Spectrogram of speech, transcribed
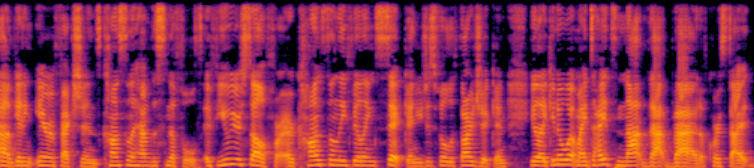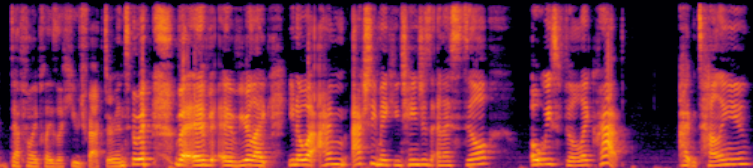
um, getting ear infections, constantly have the sniffles, if you yourself are, are, constantly feeling sick and you just feel lethargic and you're like, you know what, my diet's not that bad. Of course, diet definitely plays a huge factor into it. But if, if you're like, you know what, I'm actually making changes and I still always feel like crap. I'm telling you,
